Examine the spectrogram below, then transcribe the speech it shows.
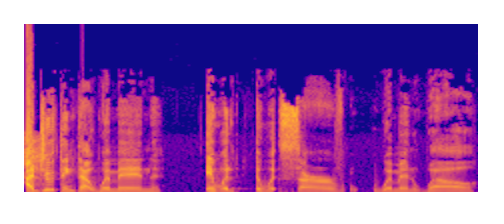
I do think that women it would it would serve women well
